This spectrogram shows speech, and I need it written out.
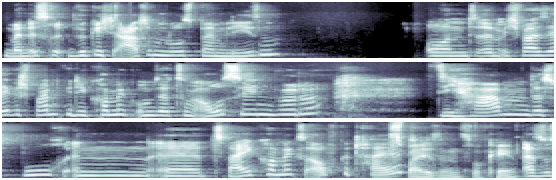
man ist wirklich atemlos beim Lesen. Und ähm, ich war sehr gespannt, wie die Comic-Umsetzung aussehen würde. Sie haben das Buch in äh, zwei Comics aufgeteilt. Zwei sind es, okay. Also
